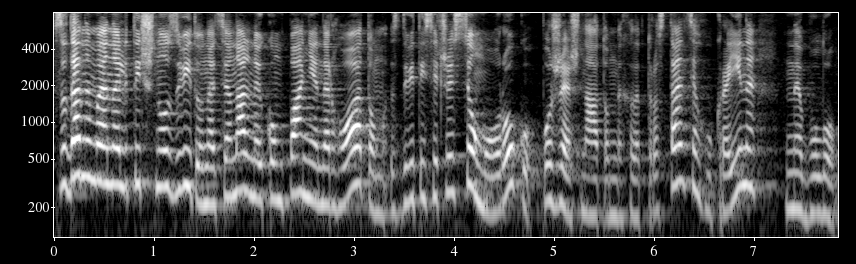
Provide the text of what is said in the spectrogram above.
За даними аналітичного звіту Національної компанії «Енергоатом», з 2007 року пожеж на атомних електростанціях України не було.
